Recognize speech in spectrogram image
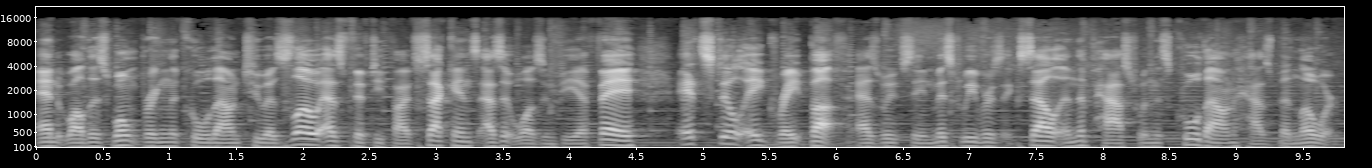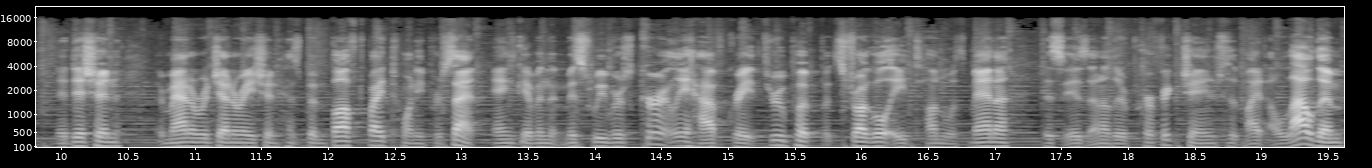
And while this won't bring the cooldown to as low as 55 seconds as it was in BFA, it's still a great buff, as we've seen Mistweavers excel in the past when this cooldown has been lower. In addition, their mana regeneration has been buffed by 20%, and given that Mistweavers currently have great throughput but struggle a ton with mana, this is another perfect change that might allow them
